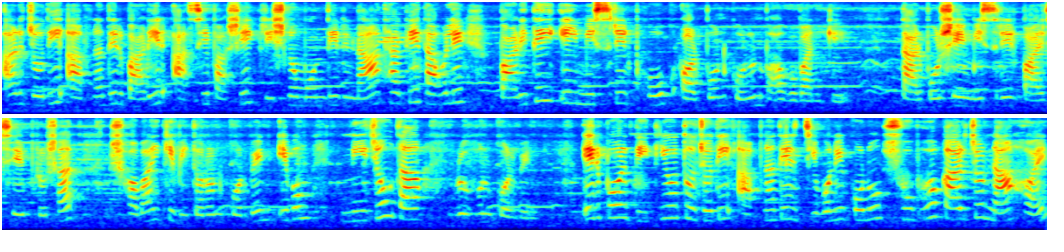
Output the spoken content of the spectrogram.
আর যদি আপনাদের বাড়ির আশেপাশে কৃষ্ণ মন্দির না থাকে, তাহলে বাড়িতেই এই মিশ্রির ভোগ অর্পণ করুন ভগবানকে। তারপর সেই মিশ্রির পায়েসের প্রসাদ সবাইকে বিতরণ করবেন এবং নিজেও তা গ্রহণ করবেন। এরপর দ্বিতীয়ত যদি আপনাদের জীবনে কোনো শুভ কার্য না হয়,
